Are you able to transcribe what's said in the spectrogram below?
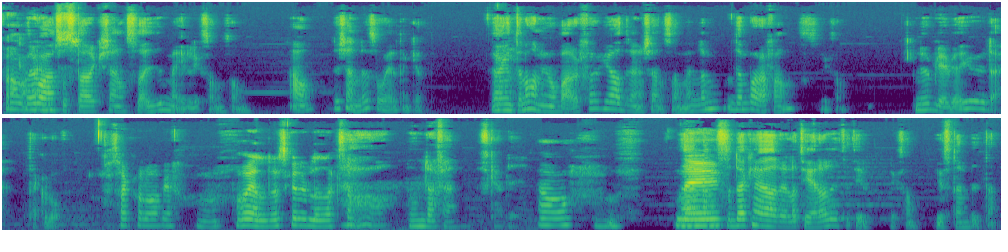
Fan det var en så stark känsla i mig liksom som, ja, det kändes så helt enkelt. Jag har inte en aning om varför jag hade den känslan men den, den bara fanns liksom. Nu blev jag ju det, tack och lov. Tack och lov ja. Och äldre ska du bli också. Ja, 105 ska jag bli. Ja. Nej. Nej. Men, så där kan jag relatera lite till, liksom, just den biten.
